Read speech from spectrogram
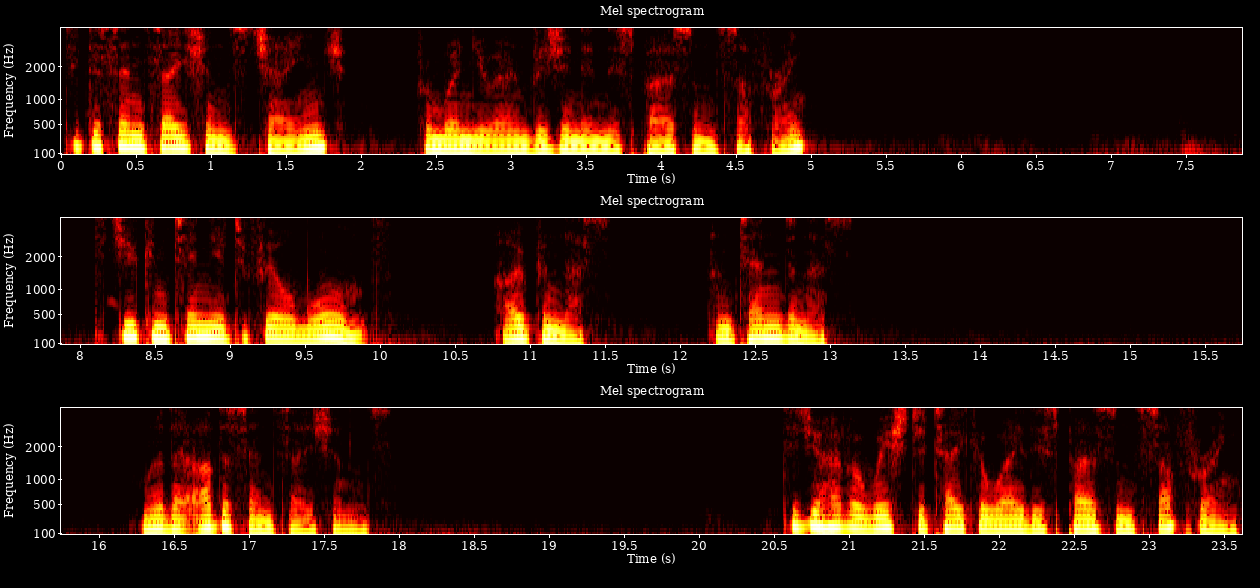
Did the sensations change from when you were envisioning this person suffering? Did you continue to feel warmth, openness, and tenderness? Were there other sensations? Did you have a wish to take away this person's suffering?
